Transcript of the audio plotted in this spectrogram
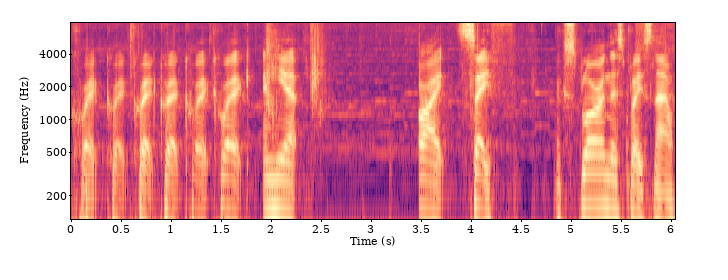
Quick, quick, quick, quick, quick, quick. In here. Alright, safe. Exploring this place now.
